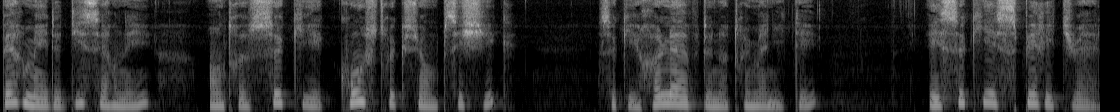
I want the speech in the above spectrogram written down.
permet de discerner entre ce qui est construction psychique, ce qui relève de notre humanité, et ce qui est spirituel,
